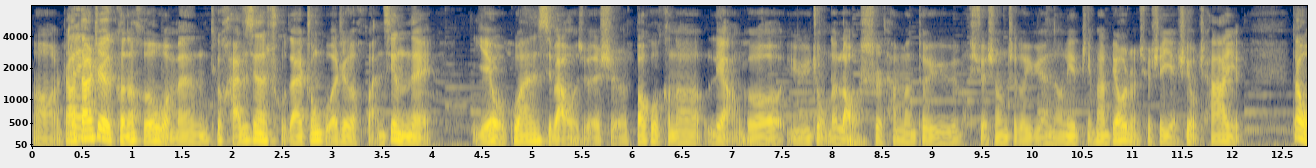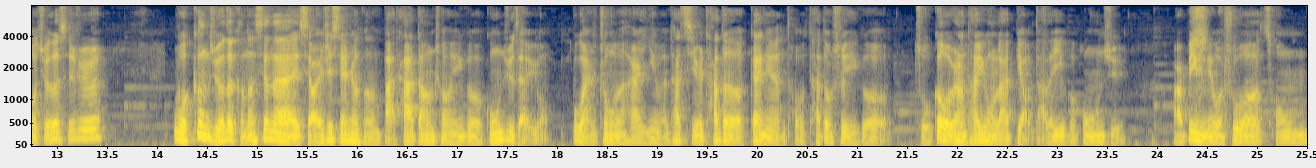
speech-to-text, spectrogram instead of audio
啊。然后当然这个可能和我们就孩子现在处在中国这个环境内也有关系吧。我觉得是，包括可能两个语种的老师，他们对于学生这个语言能力评判标准确实也是有差异的。但我觉得其实。我更觉得，可能现在小 H 先生可能把它当成一个工具在用，不管是中文还是英文，它其实它的概念里头，它都是一个足够让它用来表达的一个工具，而并没有说从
